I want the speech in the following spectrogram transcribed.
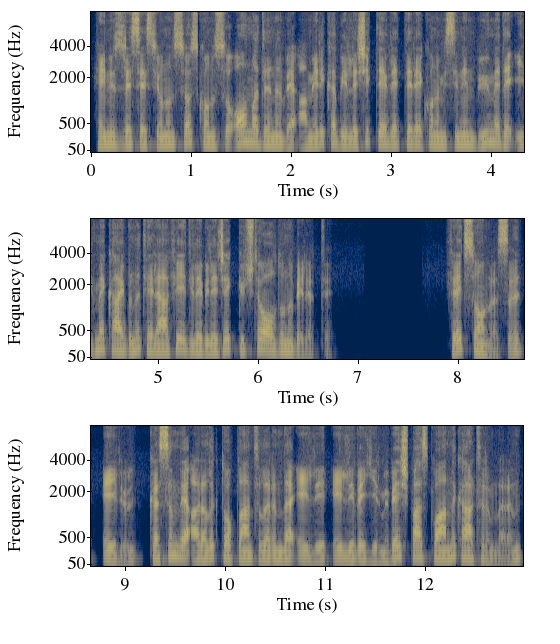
henüz resesyonun söz konusu olmadığını ve Amerika Birleşik Devletleri ekonomisinin büyümede ivme kaybını telafi edilebilecek güçte olduğunu belirtti. Fed sonrası, Eylül, Kasım ve Aralık toplantılarında 50, 50 ve 25 bas puanlık artırımların,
